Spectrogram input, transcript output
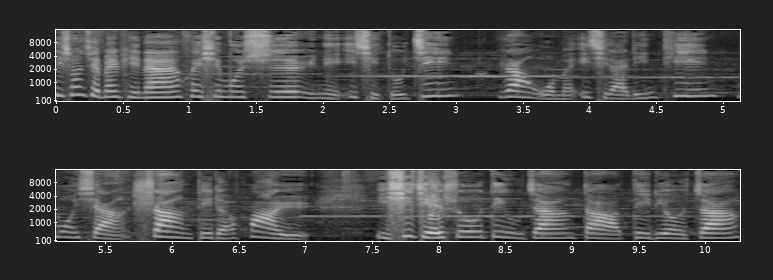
弟兄姐妹平安，慧馨牧师与你一起读经，让我们一起来聆听默想上帝的话语。以西结书第五章到第六章，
